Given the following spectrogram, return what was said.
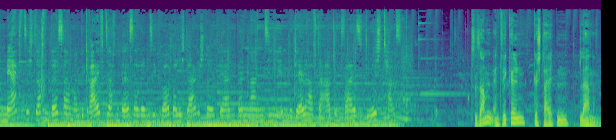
man merkt sich Sachen besser, man begreift Sachen besser, wenn sie körperlich dargestellt werden, wenn man sie in modellhafter Art und Weise durchtanzt. Zusammen entwickeln, gestalten, lernen.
